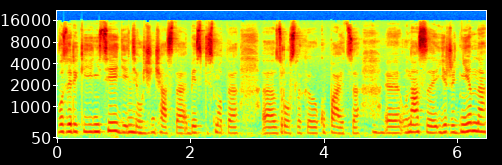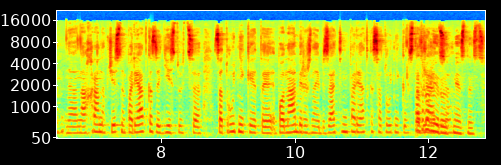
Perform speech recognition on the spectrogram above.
возле реки Енисей дети mm -hmm. очень часто без присмотра э, взрослых купаются. Mm -hmm. У нас ежедневно на охрану общественного порядка задействуются сотрудники, это по набережной обязательном порядке сотрудники выставляются. Патрулируют местность?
